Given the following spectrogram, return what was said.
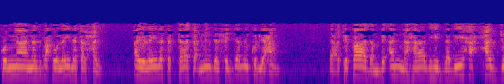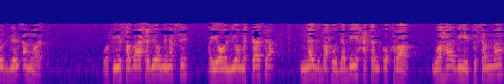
كنا نذبح ليلة الحج أي ليلة التاسع من ذي الحجة من كل عام اعتقادا بأن هذه الذبيحة حج للأموات. وفي صباح اليوم نفسه أي اليوم التاسع نذبح ذبيحة أخرى. وهذه تسمى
